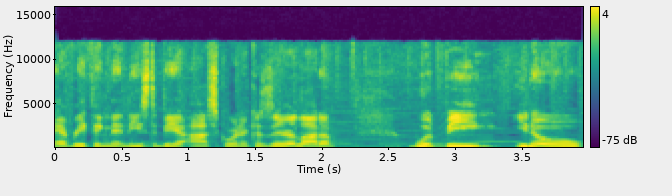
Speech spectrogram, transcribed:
everything that needs to be an Oscar winner. Because there are a lot of would be, you know,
